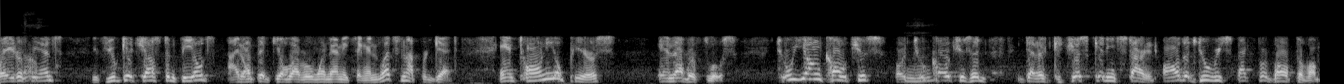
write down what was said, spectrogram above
Raider fans. If you get Justin Fields, I don't think you'll ever win anything. And let's not forget, Antonio Pierce and Eberflus, two young coaches or two coaches in, that are just getting started. All the due respect for both of them.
